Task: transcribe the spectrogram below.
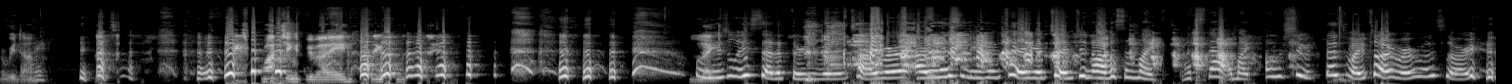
are we done? Thanks for watching everybody. Thanks for listening. we Like- usually set a 30 minute timer. I wasn't even paying attention. All of a sudden, like, what's that? I'm like, oh shoot, that's my timer. I'm sorry. No,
